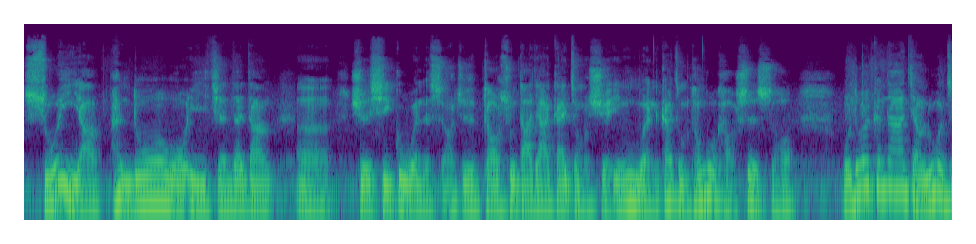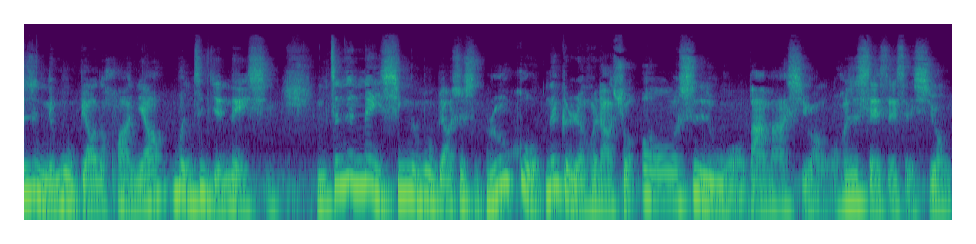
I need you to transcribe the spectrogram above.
所以啊，很多我以前在当呃学习顾问的时候，就是告诉大家该怎么学英文，该怎么通过考试的时候。我都会跟大家讲，如果这是你的目标的话，你要问自己的内心，你真正内心的目标是什么？如果那个人回答说：“哦，是我爸妈希望我，或是谁谁谁希望。”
